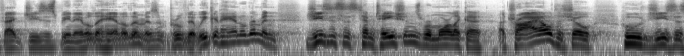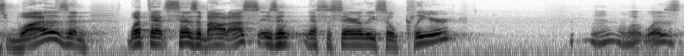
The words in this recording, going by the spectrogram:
fact, Jesus being able to handle them isn't proof that we could handle them. And Jesus' temptations were more like a, a trial to show who Jesus was, and what that says about us isn't necessarily so clear. Yeah, what was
